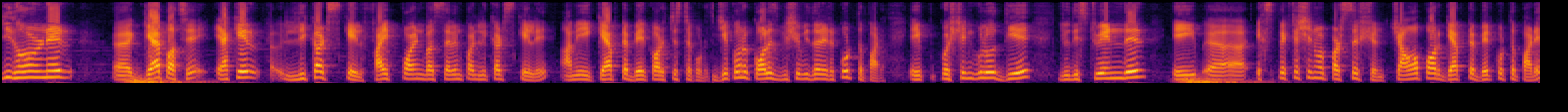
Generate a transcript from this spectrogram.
কী ধরনের গ্যাপ আছে। একের লিকার্ড স্কেল ফাইভ পয়েন্ট বা সেভেন পয়েন্ট লিকার্ড স্কেলে আমি এই গ্যাপটা বের করার চেষ্টা করি যে কোনো কলেজ বিশ্ববিদ্যালয় এটা করতে পারে। এই কোয়েশ্চেনগুলো দিয়ে যদি স্টুডেন্টদের এই এক্সপেকটেশন বা পারসেপশন চাওয়া পাওয়ার গ্যাপটা বের করতে পারে,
